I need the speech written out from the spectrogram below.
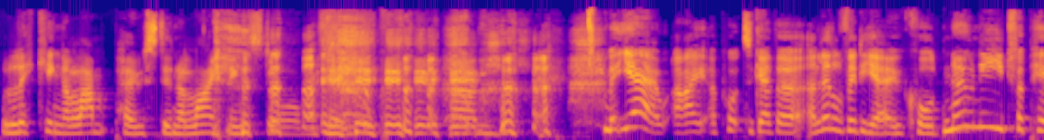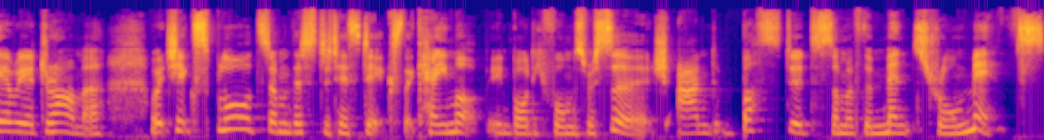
licking a lamppost in a lightning storm. I think. Um, but yeah, I, I put together a little video called "No Need for Period Drama," which explored some of the statistics that came up in Bodyform's research and busted some of the menstrual myths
